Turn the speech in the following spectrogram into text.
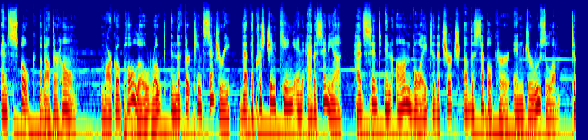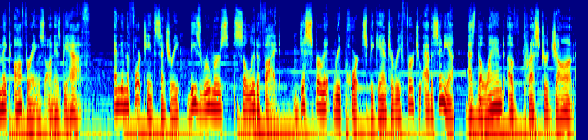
and spoke about their home. Marco Polo wrote in the 13th century that the Christian king in Abyssinia had sent an envoy to the Church of the Sepulchre in Jerusalem to make offerings on his behalf. And in the 14th century, these rumors solidified. Disparate reports began to refer to Abyssinia as the land of Prester John,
